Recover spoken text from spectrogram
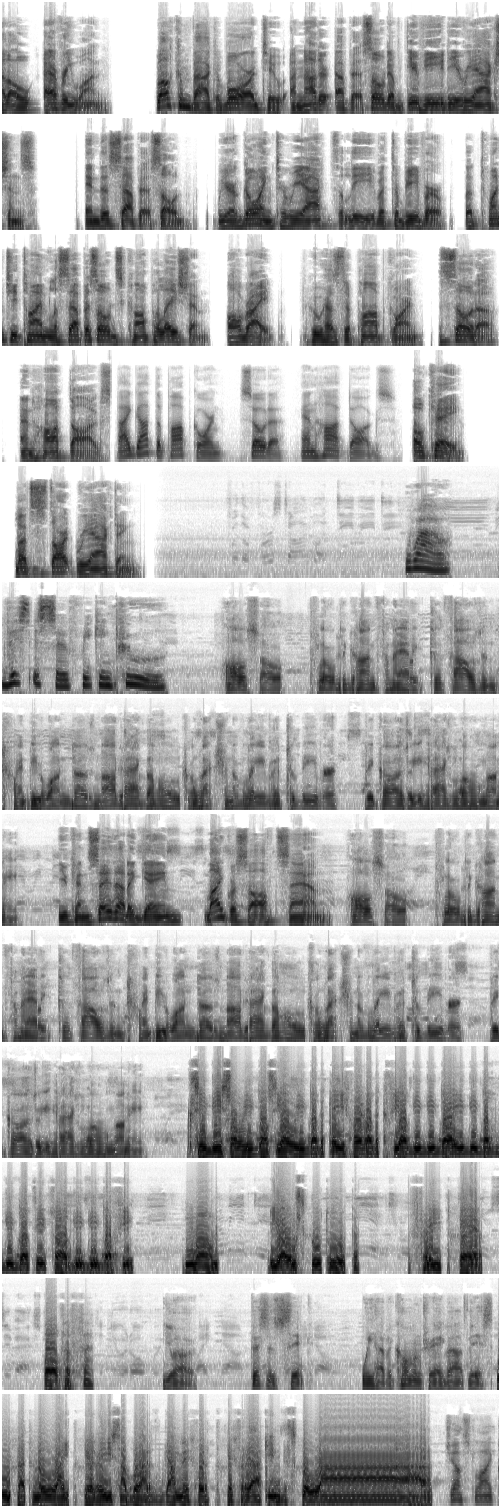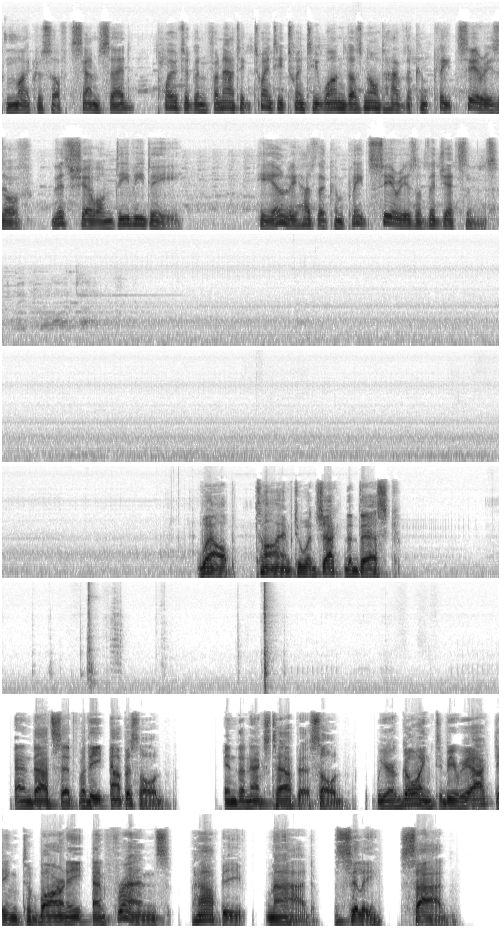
Hello everyone. Welcome back aboard to another episode of DVD Reactions. In this episode, we are going to react to Leave It to Beaver, the 20 timeless episodes compilation. Alright, who has the popcorn, soda, and hot dogs? I got the popcorn, soda, and hot dogs. Okay. Let's start reacting. Wow. This is so freaking cool. Also, Plotagon Fanatic 2021 does not have the whole collection of Leave It to Beaver, because he has low money. You can say that again, Microsoft Sam. Also, Plotagon Fanatic 2021 does not have the whole collection of Leave It to Beaver, because he has low money. Xidi solidos jolido kej forod kwio didido i didok didoci co dididofi. Mom. Yo skutut. Fritter. Of. Yo. This is sick. We have a commentary about this. Utat no white erase aboard game fort freaking skoa. Just like Microsoft Sam said, Plotagon Fanatic 2021 does not have the complete series of this show on DVD. He only has the complete series of the Jetsons. Well, time to eject the disc. And that's it for the episode. In the next episode, we are going to be reacting to Barney and Friends, happy, mad, silly, sad,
